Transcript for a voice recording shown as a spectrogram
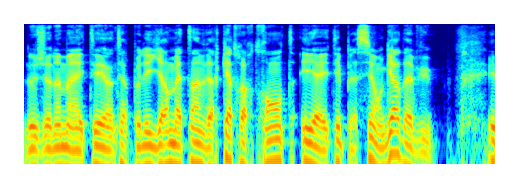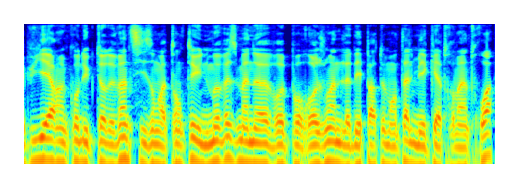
Le jeune homme a été interpellé hier matin vers 4h30 et a été placé en garde à vue. Et puis hier, un conducteur de 26 ans a tenté une mauvaise manœuvre pour rejoindre la départementale 1083.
